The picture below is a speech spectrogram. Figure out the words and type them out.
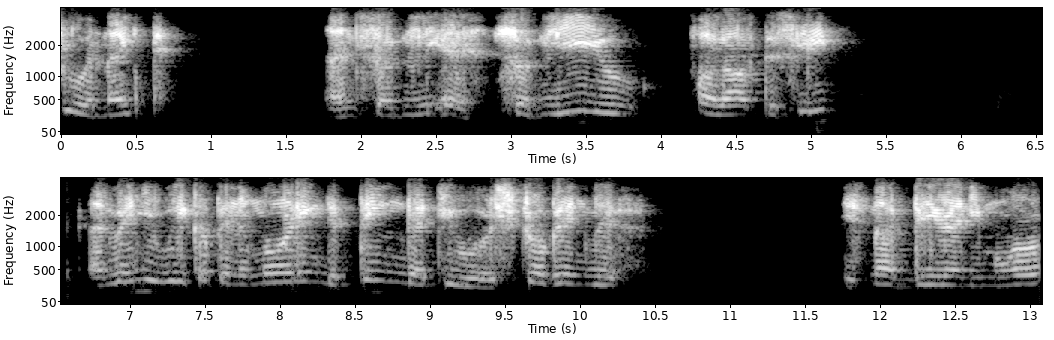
through a night and suddenly, uh, suddenly you fall off to sleep? And when you wake up in the morning, the thing that you were struggling with is not there anymore.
